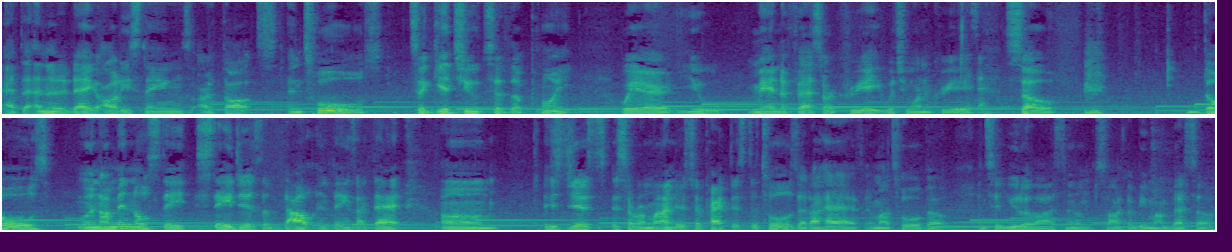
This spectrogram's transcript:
at the end of the day, all these things are thoughts and tools to get you to the point where you manifest or create what you want to create. Exactly. So those when I'm in those state stages of doubt and things like that, um, it's just it's a reminder to practice the tools that I have in my tool belt and to utilize them so I could be my best self.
